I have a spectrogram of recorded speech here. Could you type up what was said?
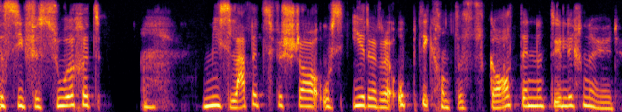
dass sie versuchen, mein Leben zu verstehen aus ihrer Optik und das geht dann natürlich nicht.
